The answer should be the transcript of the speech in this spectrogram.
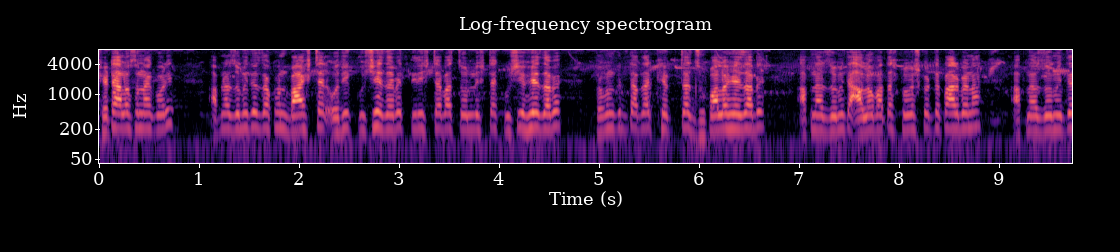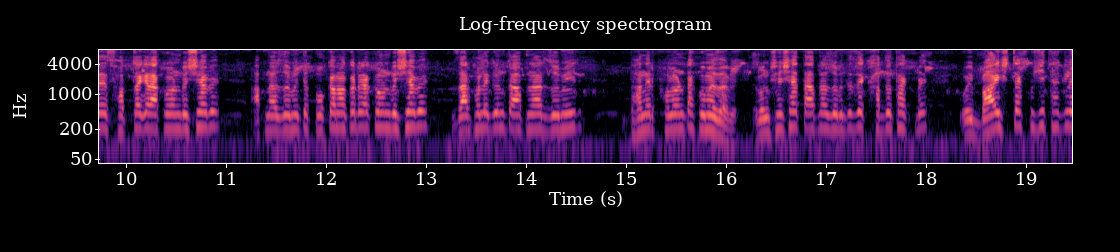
সেটা আলোচনা করি। আপনার জমিতে যখন বাইশটার অধিক কুশি হয়ে যাবে, তিরিশটা বা চল্লিশটা কুশি হয়ে যাবে, তখন কিন্তু আপনার ক্ষেতটা ঝোপালো হয়ে যাবে। আপনার জমিতে আলো বাতাস প্রবেশ করতে পারবে না। আপনার জমিতে ছত্রাকের আক্রমণ বেশি হবে। আপনার জমিতে পোকামাকড়ের আক্রমণ বেশি হবে, যার ফলে কিন্তু আপনার জমির ধানের ফলনটা কমে যাবে। এবং সেই সাথে আপনার জমিতে যে খাদ্য থাকবে, ওই বাইশটা কুশি থাকলে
